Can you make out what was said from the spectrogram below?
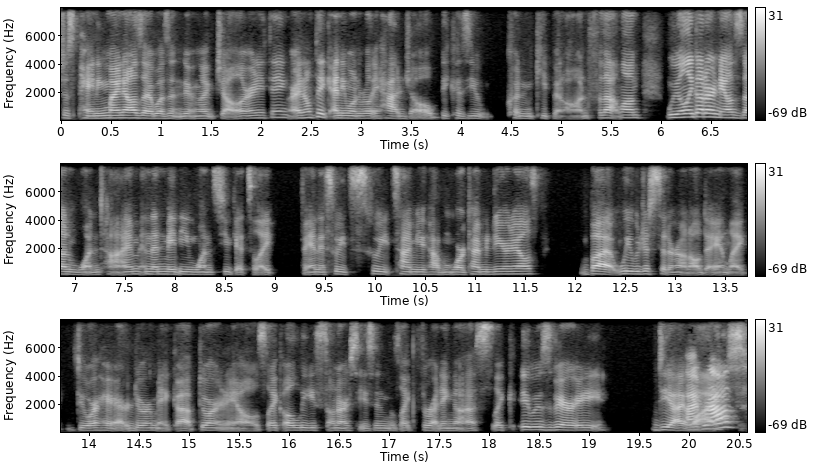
just painting my nails. I wasn't doing like gel or anything. I don't think anyone really had gel because you couldn't keep it on for that long. We only got our nails done one time, and then maybe once you get to like fantasy sweet sweet time, you have more time to do your nails. But we would just sit around all day and like do our hair, do our makeup, do our nails. Like Elise on our season was like threading us. Like it was very DIY. eyebrows?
